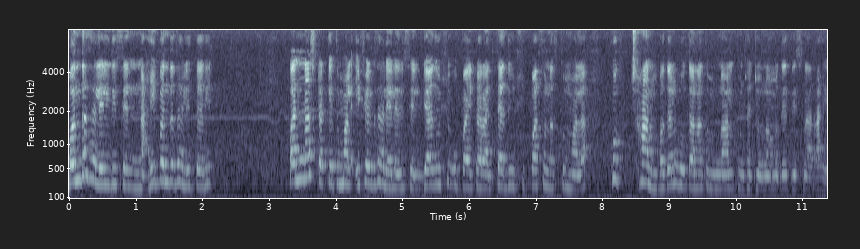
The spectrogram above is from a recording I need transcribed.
बंद झालेली दिसेल. नाही बंद झाली तरी पन्नास टक्के तुम्हाला इफेक्ट झालेला दिसेल. ज्या दिवशी उपाय करा त्या दिवशीपासूनच तुम्हाला खूप छान बदल होताना तुम्हाला तुमच्या जीवनामध्ये दिसणार आहे.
